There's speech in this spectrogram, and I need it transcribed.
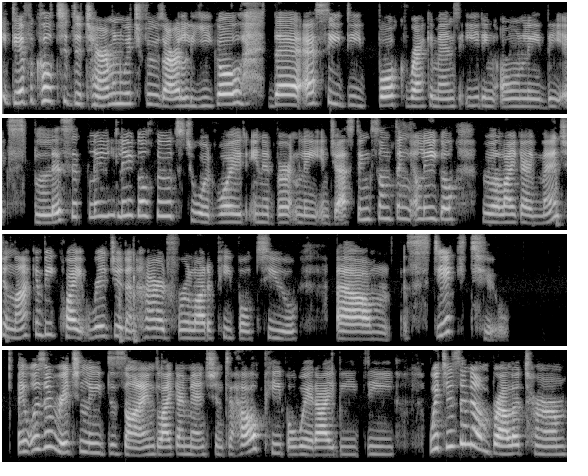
be difficult to determine which foods are legal. The SCD book recommends eating only the explicitly legal foods to avoid inadvertently ingesting something illegal. But like I mentioned, that can be quite rigid and hard for a lot of people to um, stick to. It was originally designed, like I mentioned, to help people with IBD which is an umbrella term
